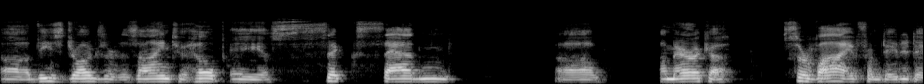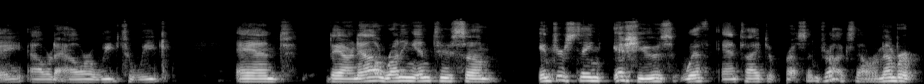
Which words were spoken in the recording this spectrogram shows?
Uh, these drugs are designed to help a, a sick, saddened uh, America survive from day to day, hour to hour, week to week. And they are now running into some interesting issues with antidepressant drugs. Now, remember,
